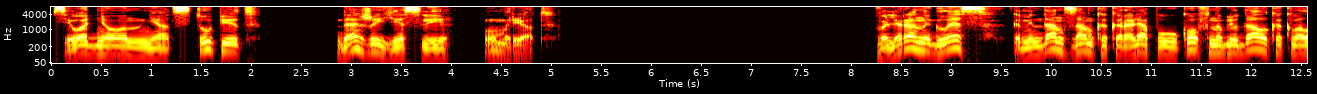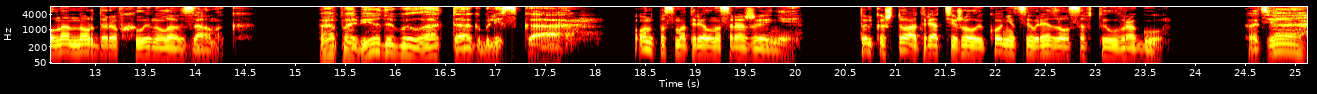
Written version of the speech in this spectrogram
Сегодня он не отступит, даже если умрет. Валеран Иглес, комендант замка короля пауков, наблюдал, как волна Нордеров хлынула в замок. А победа была так близка. Он посмотрел на сражение. Только что отряд тяжелой конницы врезался в тыл врагу. Хотя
